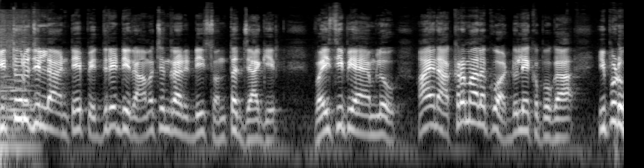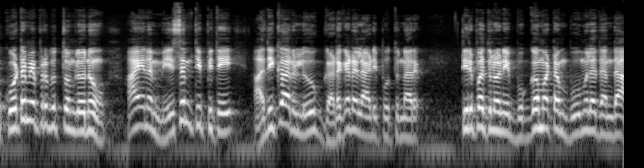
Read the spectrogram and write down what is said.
చిత్తూరు జిల్లా అంటే పెద్దిరెడ్డి రామచంద్రారెడ్డి సొంత జాగీర్. వైసీపీ హయాంలో ఆయన అక్రమాలకు అడ్డులేకపోగా ఇప్పుడు కూటమి ప్రభుత్వంలోనూ ఆయన మీసం తిప్పితే అధికారులు గడగడలాడిపోతున్నారు. తిరుపతిలోని బుగ్గమఠం భూముల దందా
